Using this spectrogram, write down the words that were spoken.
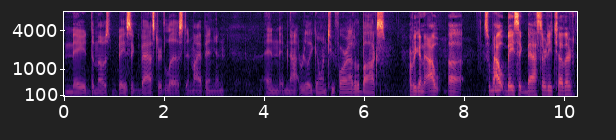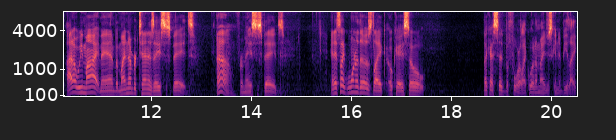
made the most basic bastard list in my opinion, and am not really going too far out of the box. are we gonna out uh, So my, out basic bastard each other? I don't. We might, man. But my number ten is Ace of Spades Oh, from Ace of Spades, and it's like one of those like okay, so like I said before, like what am I just gonna be like?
